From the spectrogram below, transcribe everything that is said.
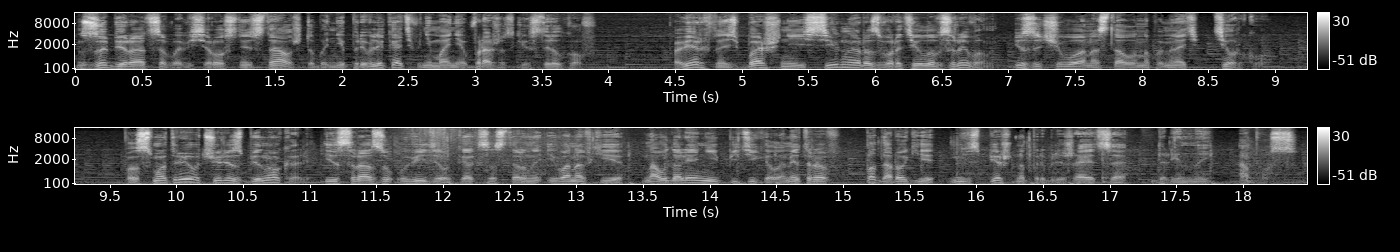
Забираться во весь рост не стал, чтобы не привлекать внимание вражеских стрелков. Поверхность башни сильно разворотила взрывом, из-за чего она стала напоминать терку. Посмотрел через бинокль и сразу увидел, как со стороны Ивановки на удалении пяти километров по дороге неспешно приближается длинный обоз.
